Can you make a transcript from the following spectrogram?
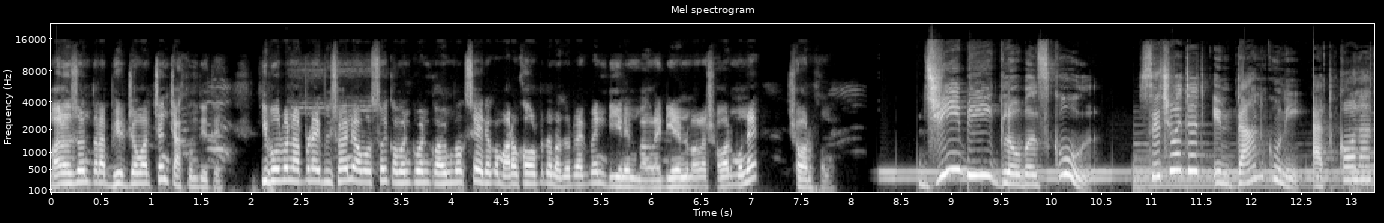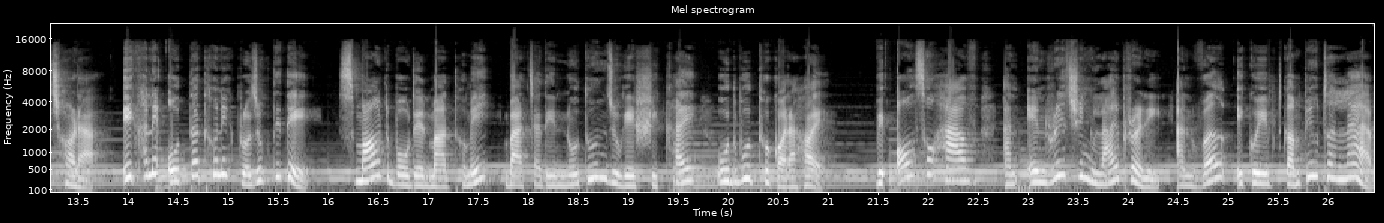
মানুষজন তারা ভিড় জমাচ্ছেন চাকুন্দিতে। কি বলবেন আপনারা এই বিষয় নিয়ে? অবশ্যই কমেন্ট করবেন কমেন্ট বক্সে এরকম আরও খবর পেতে নজর রাখবেন ডিএনএন বাংলায়। ডিএনএন বাংলা সবার মনে সবার ফোনে। Global School, situated in Dankuni at Kola Chhora. এখানে অত্যাধুনিক প্রযুক্তিতে স্মার্ট বোর্ডের মাধ্যমে বাচ্চাদের নতুন যুগের শিক্ষায় উদ্বুদ্ধ করা হয়। We also have an enriching library and well-equipped computer lab.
